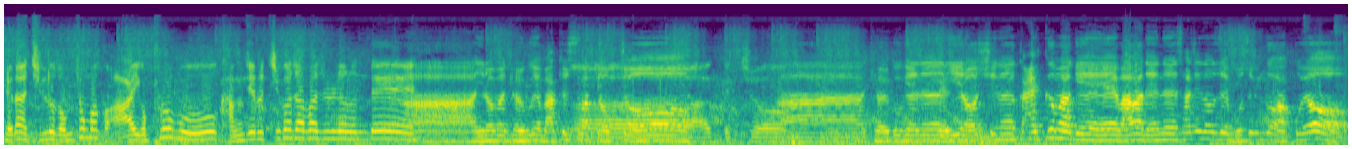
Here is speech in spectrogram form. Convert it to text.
게다가 질럿 엄청 많고 아 이거 프로브 강제로 찍어 잡아주려는데 아, 이러면 결국에 막힐 수밖에 아, 없죠. 그쵸. 아 결국에는 네. 이 러쉬는 깔끔하게 예, 막아내는 사진 선수의 모습인 것 같고요.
